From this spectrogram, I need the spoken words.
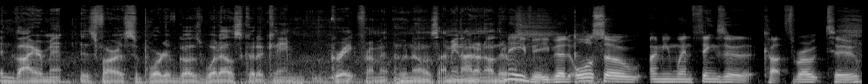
environment as far as supportive goes. What else could have came great from it? Who knows? I mean, I don't know. There- Maybe, but also, I mean, when things are cutthroat too,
